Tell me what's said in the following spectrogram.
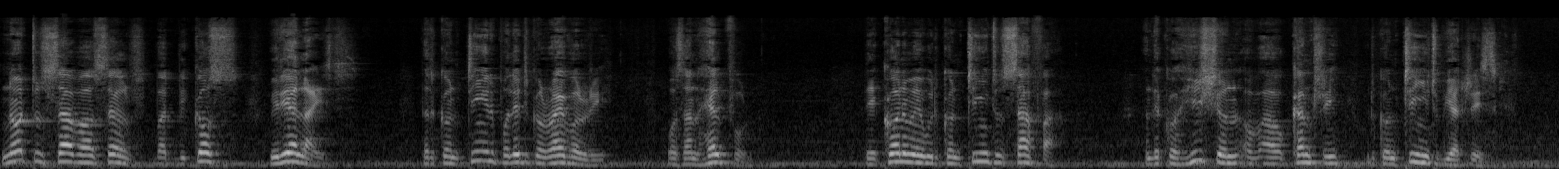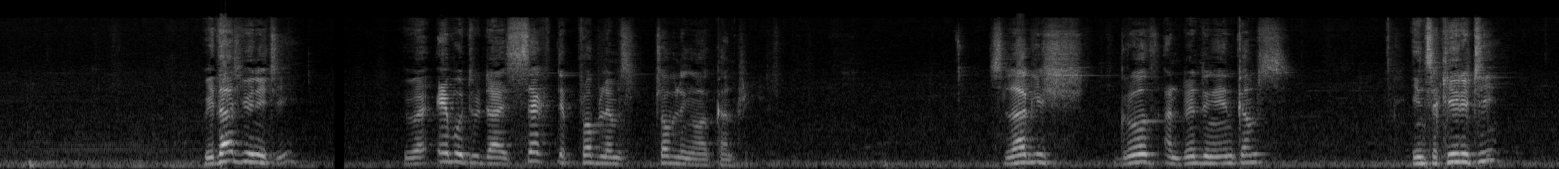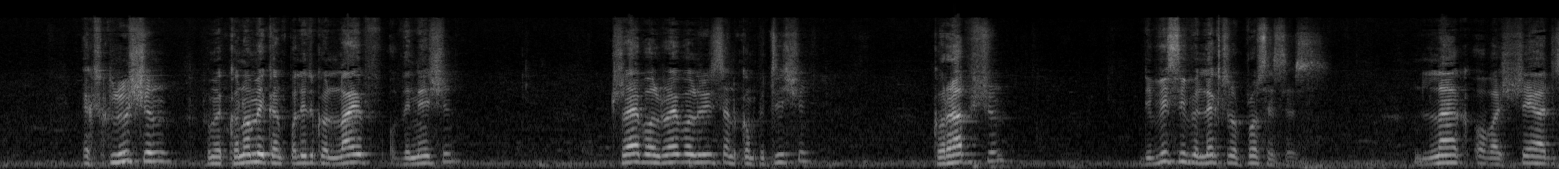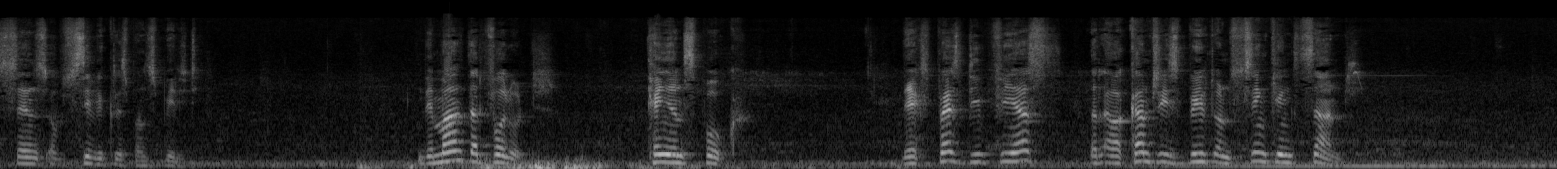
not to serve ourselves, but because we realized that continued political rivalry was unhelpful. The economy would continue to suffer, and the cohesion of our country would continue to be at risk. With that unity, we were able to dissect the problems troubling our country. Sluggish growth and dwindling incomes, insecurity, exclusion from economic and political life of the nation, tribal rivalries and competition, corruption, divisive electoral processes, lack of a shared sense of civic responsibility. In the month that followed, Kenyans spoke. They expressed deep fears that our country is built on sinking sand,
